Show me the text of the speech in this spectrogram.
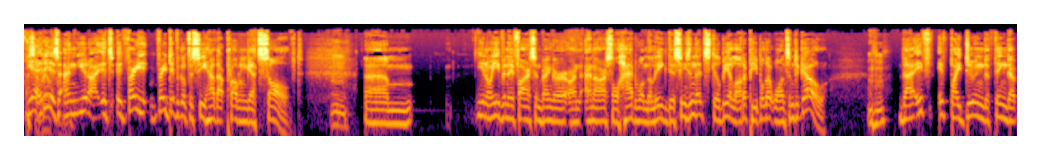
That's yeah, a it real is, problem. and you know, it's it's very very difficult to see how that problem gets solved. Um, you know, even if Arsene Wenger and, and Arsenal had won the league this season, there'd still be a lot of people that want him to go. That if if by doing the thing that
